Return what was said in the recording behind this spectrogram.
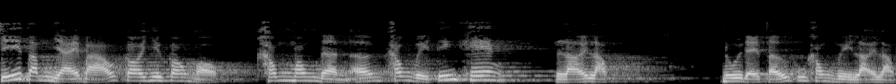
Chí tâm dạy bảo coi như con một, không mong đền ơn, không vì tiếng khen, lợi lộc. Nuôi đệ tử cũng không vì lợi lộc,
